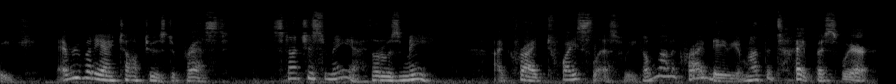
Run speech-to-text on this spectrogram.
week. Everybody I talk to is depressed. It's not just me. I thought it was me. I cried twice last week. I'm not a crybaby. I'm not the type, I swear.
